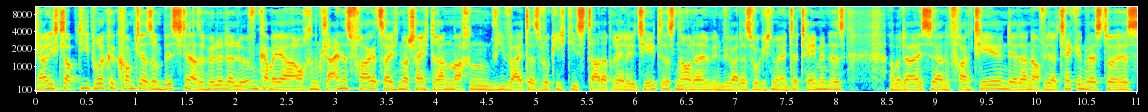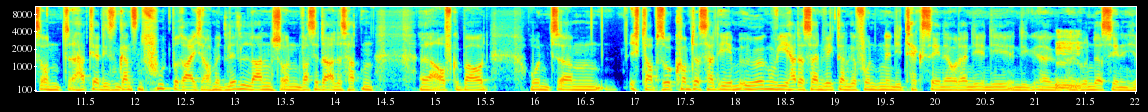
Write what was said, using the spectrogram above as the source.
Ja, und ich glaube, die Brücke kommt ja so ein bisschen, also Höhle der Löwen kann man ja auch ein kleines Fragezeichen wahrscheinlich dran machen, wie weit das wirklich die Startup-Realität ist, ne? oder inwieweit das wirklich nur Entertainment ist. Aber da ist ja Frank Thelen, der dann auch wieder Tech-Investor ist und hat ja diesen ganzen Food-Bereich auch mit Little Lunch und was sie da alles hatten, äh, aufgebaut. Und ähm, ich glaube, so kommt das halt eben irgendwie, hat das seinen Weg dann gefunden in die Tech-Szene oder in die, in die, in die äh, mhm. Gründerszene hier.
